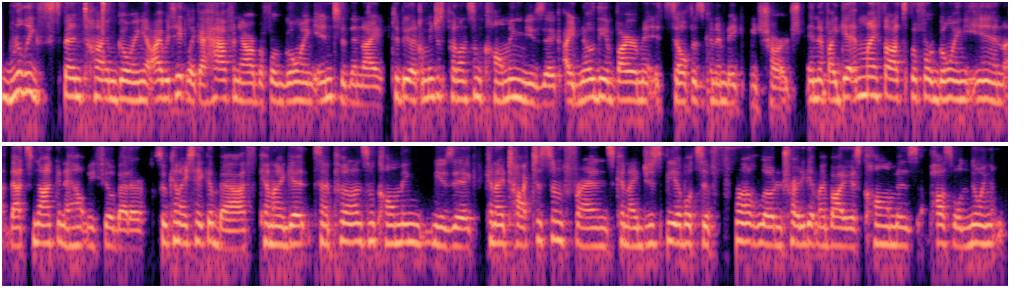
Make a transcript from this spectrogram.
really spend time going in. I would take like a half an hour before going into the night to be like, let me just put on some calming music. I know the environment itself is going to make me charged. And if I get in my thoughts before going in, that's not going to help me feel better. So can I take a bath? Can I get, can I put on some calming music? Can I talk to some friends? Can I just be able to front load and try to get my body as calm as possible, knowing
